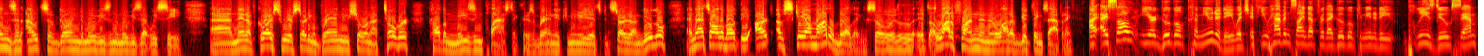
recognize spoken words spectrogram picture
ins and outs of going to movies and the movies that we see. and then, of course, we are starting starting a brand new show in October called Amazing Plastic. There's a brand new community that's been started on Google, and that's all about the art of scale model building. So it's a lot of fun and a lot of good things happening. I, I, saw your Google community, which if you haven't signed up for that Google community, please do, Sam.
